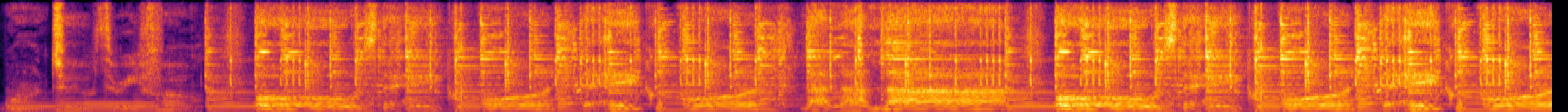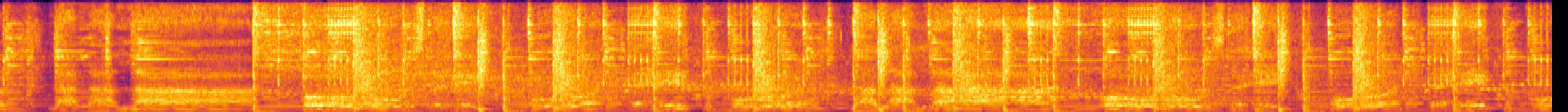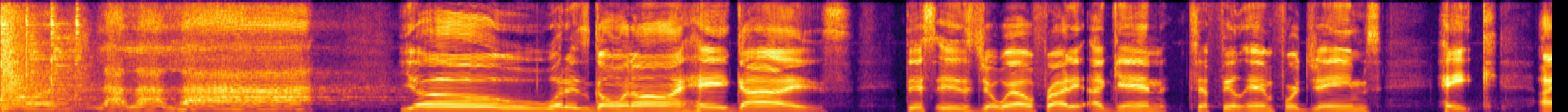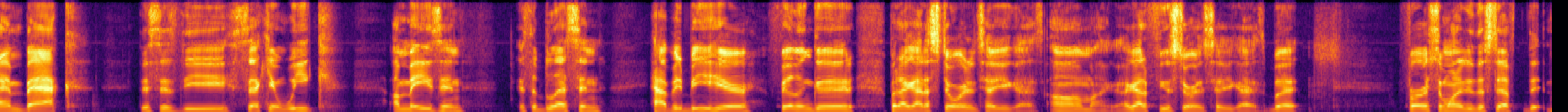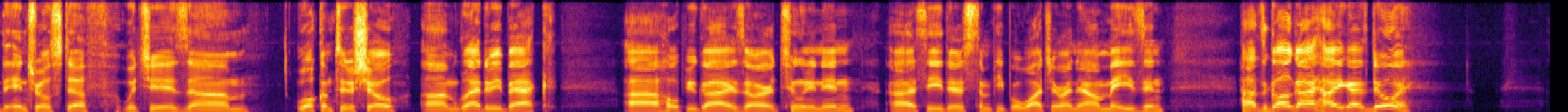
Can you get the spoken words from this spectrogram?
One, two, three, four. Oh, it's the Hake Report, the Hake Report. La la la. Yo, what is going on? Hey guys, this is Joel Friday again to fill in for James Hake. I am back. This is the second week. Amazing. It's a blessing. Happy to be here. Feeling good. But I got a story to tell you guys. Oh my God. I got a few stories to tell you guys. But first, I want to do the stuff, the, the intro stuff, which is um, welcome to the show. I'm glad to be back. I hope you guys are tuning in. Uh, I see there's some people watching right now. Amazing. How's it going, guys? How you guys doing?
